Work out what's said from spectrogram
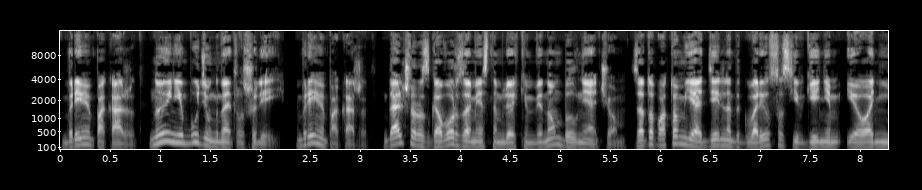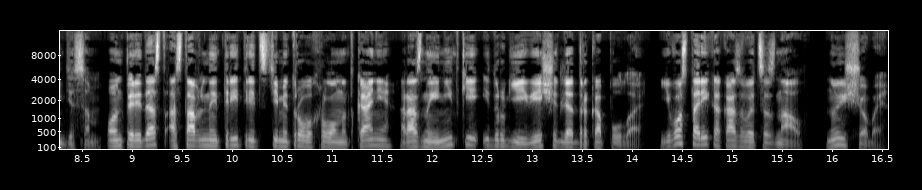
Время покажет. Ну и не будем гнать лошадей. Время покажет. Дальше разговор за местным легким вином был ни о чем. Зато потом я отдельно договорился с Евгением Иоаннидисом. Он передаст оставленные три 30-метровых рулона ткани, разные нитки и другие вещи для дракопула. Его старик, оказывается, знал. Ну еще бы.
